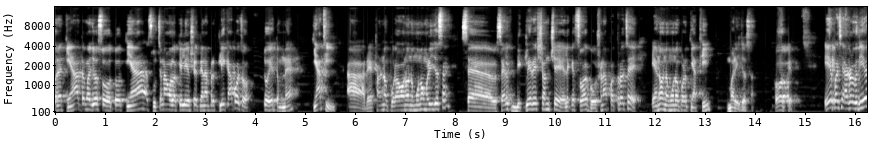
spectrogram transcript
અને ત્યાં તમે જોશો તો ત્યાં સૂચનાઓ લખેલી હશે, તેના પર ક્લિક આપો છો, તો એ તમને ત્યાંથી આ રહેઠાણનો પુરાવાનો નમૂનો મળી જશે. સેલ્ફ ડિક્લેરેશન છે, એટલે કે સ્વ ઘોષણા પત્ર છે, એનો નમૂનો પણ ત્યાંથી મળી જશે. ઓકે. એ પછી આગળ વધીએ,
